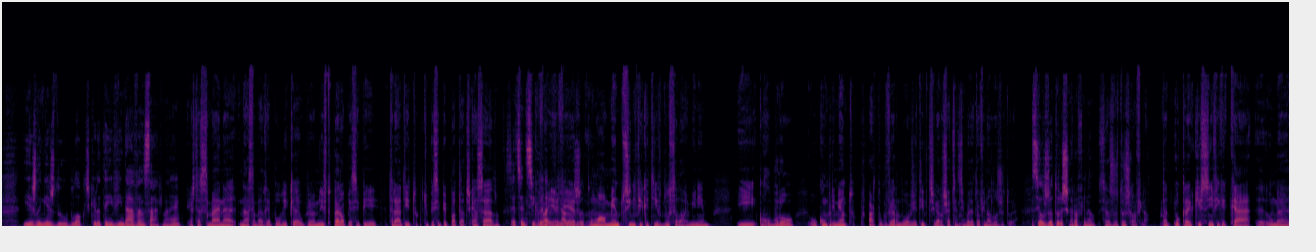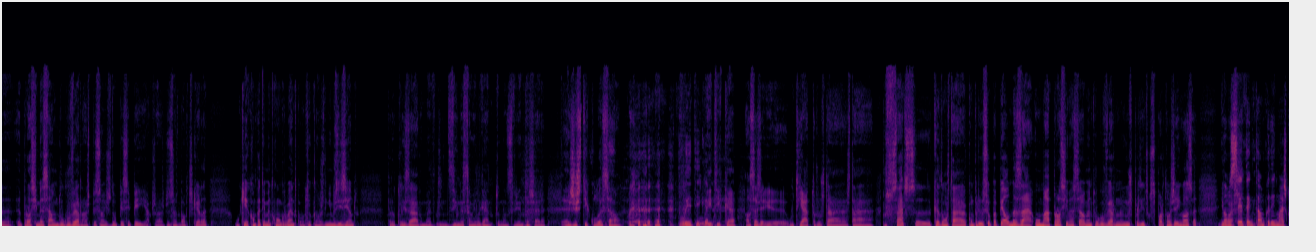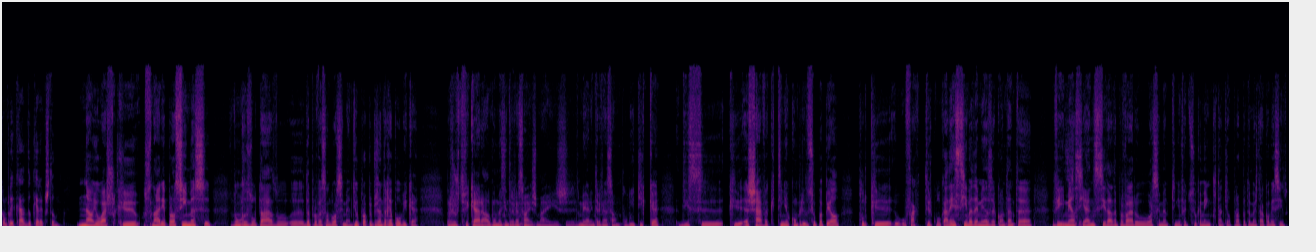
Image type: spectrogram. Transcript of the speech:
E as linhas do Bloco de Esquerda têm vindo a avançar, não é? Esta semana, na Assembleia da República, o Primeiro-Ministro para o PCP terá dito que o PCP pode estar descansado. 750 no final da legislatura. Um aumento significativo do salário mínimo e corroborou o cumprimento por parte do governo do objetivo de chegar aos 750 até o final da legislatura. Se a legislatura chegar ao final. Se a legislatura chegar ao final. Portanto, eu creio que isto significa que há eh, uma aproximação do governo às posições do PCP e às posições do Bloco de Esquerda, o que é completamente congruente com aquilo que nós vínhamos dizendo, para utilizar uma designação elegante do Nuno Severino Teixeira, a gesticulação política. política. Ou seja, eh, o teatro está, está a processar-se, cada um está a cumprir o seu papel, mas há uma aproximação entre o governo e os partidos que suportam a geringonça. Não acho... sentem que está um bocadinho mais complicado do que era costume? Não, eu acho que o cenário aproxima-se de um resultado uh, da aprovação do orçamento. E o próprio Presidente da República para justificar algumas intervenções mais eh, de maior intervenção política, disse que achava que tinha cumprido o seu papel porque o facto de ter colocado em cima da mesa com tanta veemência a necessidade de aprovar o orçamento tinha feito o seu caminho. Portanto, ele próprio também está convencido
